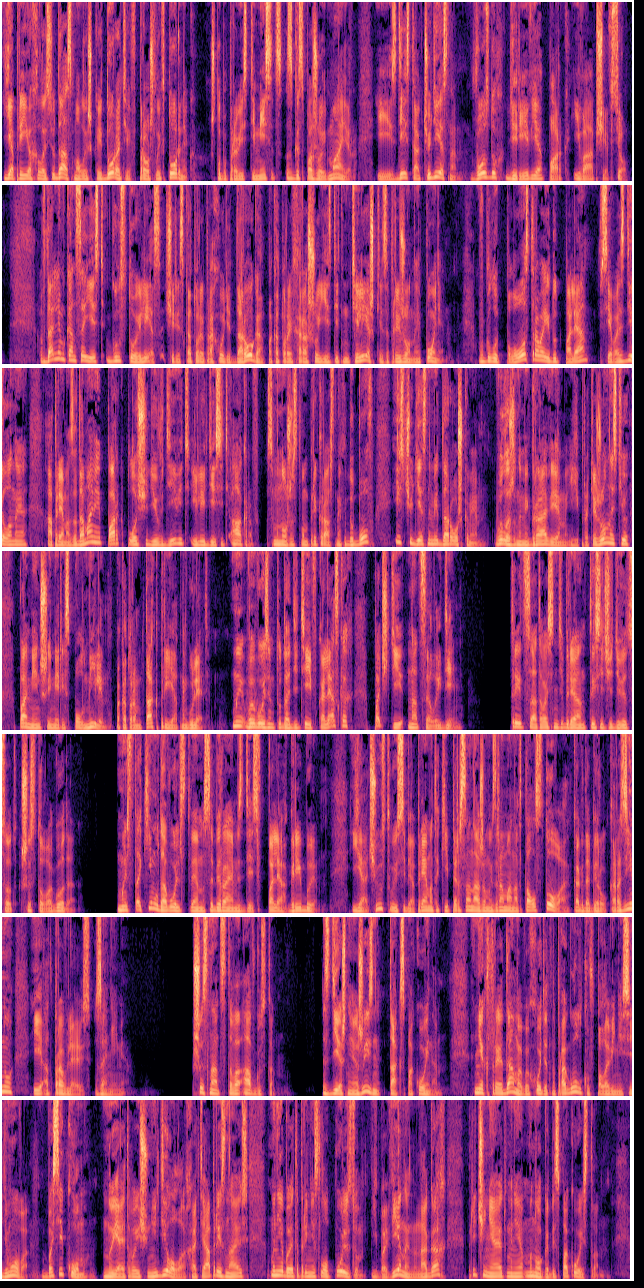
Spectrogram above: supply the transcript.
Я приехала сюда с малышкой Дороти в прошлый вторник, чтобы провести месяц с госпожой Майер, и здесь так чудесно. Воздух, деревья, парк и вообще все. В дальнем конце есть густой лес, через который проходит дорога, по которой хорошо ездить на тележке, запряженной пони. Вглубь полуострова идут поля, все возделанные, а прямо за домами парк площадью в 9 или 10 акров, с множеством прекрасных дубов и с чудесными дорожками, выложенными гравием и протяженностью по меньшей мере с полмили, по которым так приятно гулять. Мы вывозим туда детей в колясках почти на целый день. 30 сентября 1906 года. Мы с таким удовольствием собираем здесь в полях грибы. Я чувствую себя прямо-таки персонажем из романов Толстого, когда беру корзину и отправляюсь за ними. 16 августа. Здешняя жизнь так спокойна. Некоторые дамы выходят на прогулку в половине седьмого, босиком, но я этого еще не делала, хотя, признаюсь, мне бы это принесло пользу, ибо вены на ногах причиняют мне много беспокойства.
